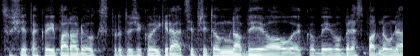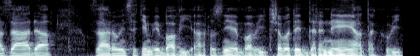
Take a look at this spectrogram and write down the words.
což je takový paradox, protože kolikrát si přitom nabijou, jakoby obraz spadnou na záda, zároveň se tím i baví a hrozně je baví třeba ty drny a takový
